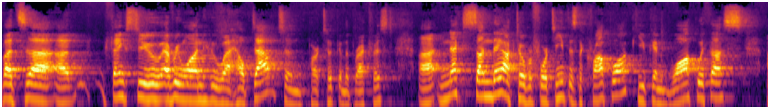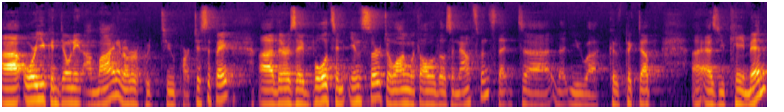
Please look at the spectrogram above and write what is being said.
But uh, uh, thanks to everyone who uh, helped out and partook in the breakfast. Uh, next Sunday, October 14th, is the crop walk. You can walk with us uh, or you can donate online in order to participate. Uh, there's a bulletin insert along with all of those announcements that, that you could have picked up as you came in.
